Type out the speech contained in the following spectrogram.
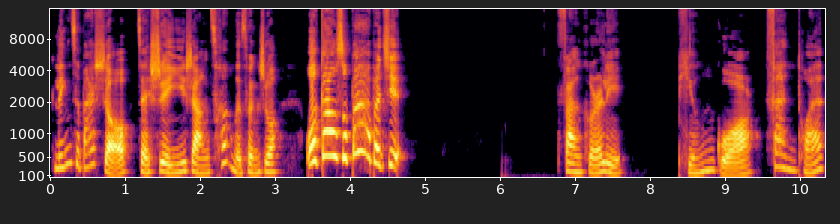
林子把手在睡衣上蹭了蹭，说：“我告诉爸爸去。”饭盒里，苹果、饭团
